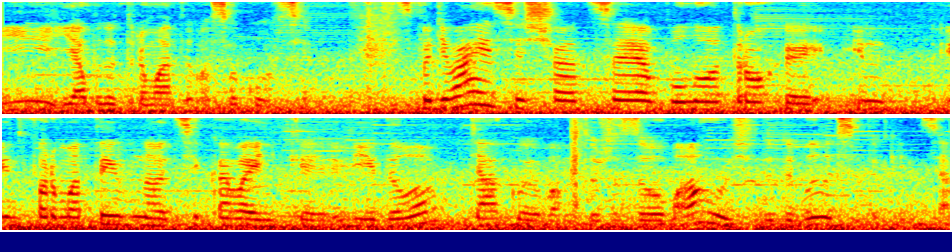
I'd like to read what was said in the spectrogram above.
і я буду тримати вас у курсі. Сподіваюся, що це було трохи ін- інформативно цікавеньке відео. Дякую вам дуже за увагу, що додивилися до кінця.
